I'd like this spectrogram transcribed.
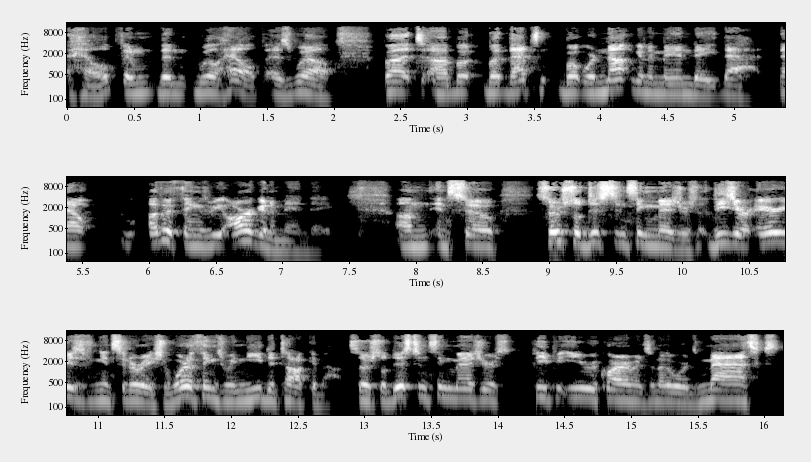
help then then we'll help as well but uh, but but that's but we're not going to mandate that now other things we are going to mandate. Um, and so, social distancing measures, these are areas of consideration. What are things we need to talk about? Social distancing measures, PPE requirements, in other words, masks,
